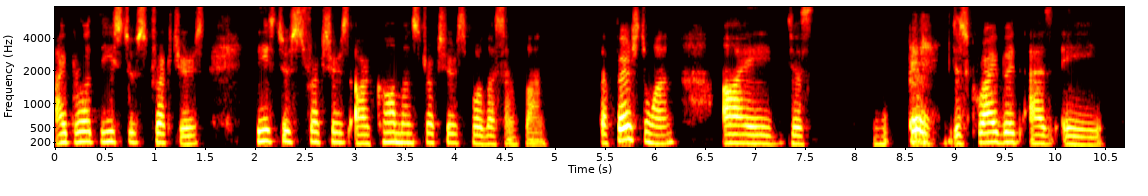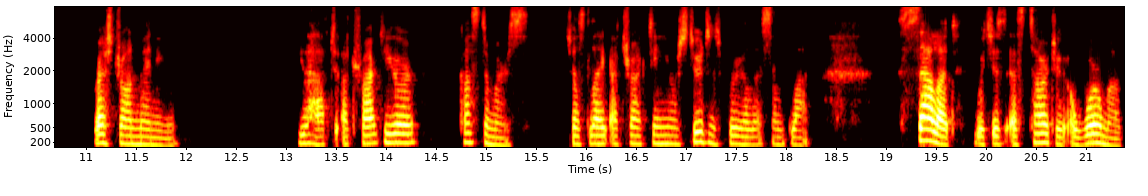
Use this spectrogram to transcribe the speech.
I brought these two structures. These two structures are common structures for lesson plan. The first one, I just describe it as a restaurant menu. You have to attract your customers, just like attracting your students for your lesson plan. Salad, which is a starter, a warm up,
